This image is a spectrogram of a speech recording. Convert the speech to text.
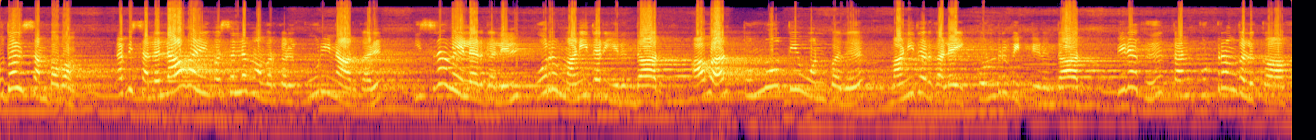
முதல் சம்பவம் நபி ஸல்லல்லாஹு அலைஹி வஸல்லம் அவர்கள் கூறினார்கள் இஸ்ரவேலர்களில் ஒரு மனிதர் இருந்தார். அவர் தொண்ணூத்தி ஒன்பது மனிதர்களை கொன்றுவிட்டிருந்தார். பிறகு தன் குற்றங்களுக்காக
